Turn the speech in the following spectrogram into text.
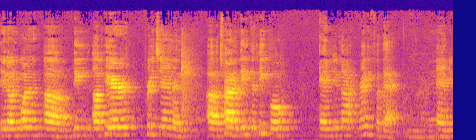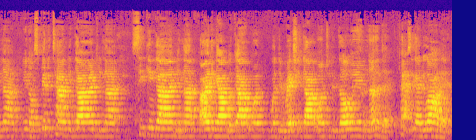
You know, you want to uh, be up here preaching and uh, trying to lead the people, and you're not ready for that. And you're not, you know, spending time with God. You're not seeking God. You're not finding out what God want, what direction God wants you to go in, and none of that. Pastor got to do all that.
